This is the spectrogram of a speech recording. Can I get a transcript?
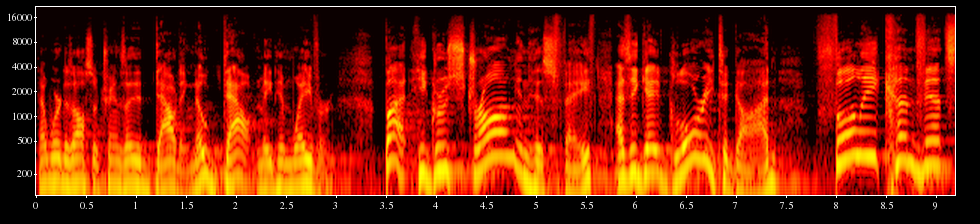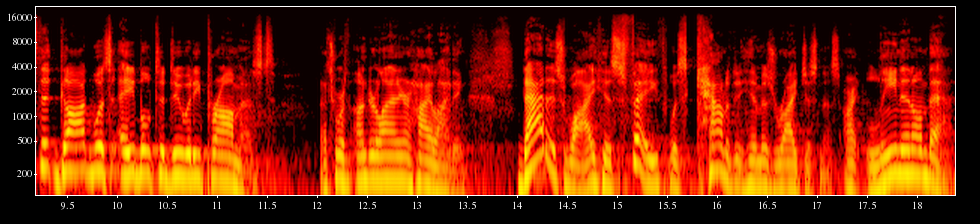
That word is also translated doubting. No doubt made him waver. But he grew strong in his faith as he gave glory to God, fully convinced that God was able to do what he promised. That's worth underlining or highlighting. That is why his faith was counted to him as righteousness. All right, lean in on that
